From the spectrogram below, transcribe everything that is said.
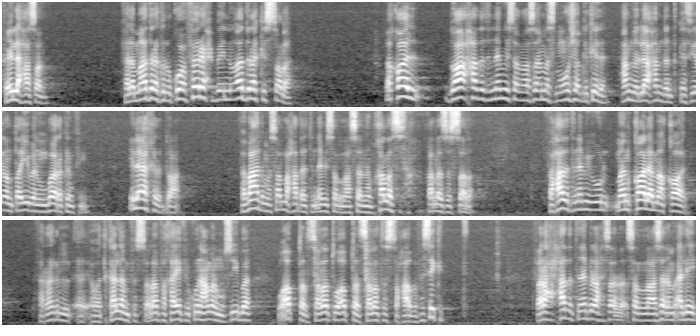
فإيه اللي حصل؟ فلما أدرك الركوع فرح بأنه أدرك الصلاة. فقال دعاء حضرة النبي صلى الله عليه وسلم ما سمعوش قبل كده. الحمد لله حمدا كثيرا طيبا مباركا فيه. إلى آخر الدعاء. فبعد ما صلى حضرة النبي صلى الله عليه وسلم خلص خلص الصلاة. فحضرة النبي يقول من قال ما قال. فالراجل هو تكلم في الصلاة فخايف يكون عمل مصيبة وأبطل صلاته وأبطل صلاة الصحابة فسكت. فراح حضرة النبي راح صلى الله عليه وسلم قال إيه؟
